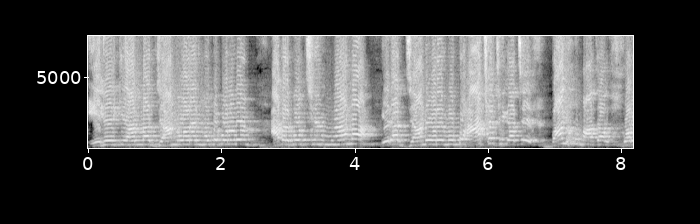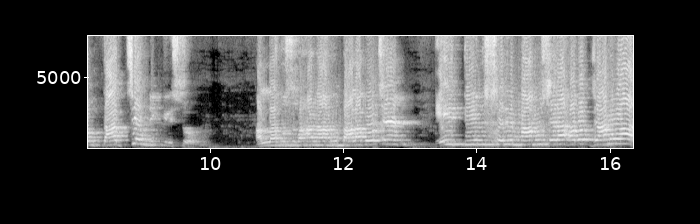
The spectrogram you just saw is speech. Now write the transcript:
এদেরকে আল্লাহ জানোয়ারের মতো বললেন। আবার বলছেন, না না, এরা জানোয়ারের মতো আছে, ঠিক আছে, বালহু মাজাল, বরং তার চেয়েও নিকৃষ্ট। আল্লাহ তাআলা বলছেন, এই তিন শ্রেণির মানুষেরা হলো জানোয়ার।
